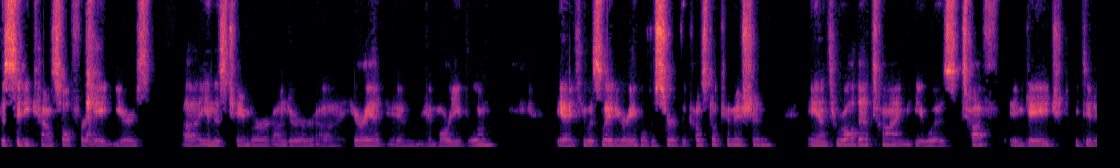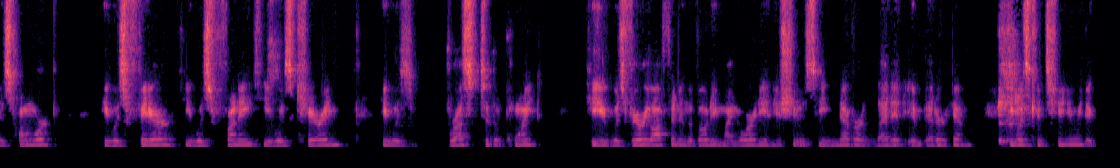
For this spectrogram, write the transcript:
the City Council for eight years, uh, in this chamber under uh, Harriet and, and, Marty Blum. he was later able to serve the Coastal Commission. And through all that time, he was tough, engaged. He did his homework. He was fair. He was funny. He was caring. He was brusque to the point. He was very often in the voting minority in issues. He never let it embitter him. He was continuing to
